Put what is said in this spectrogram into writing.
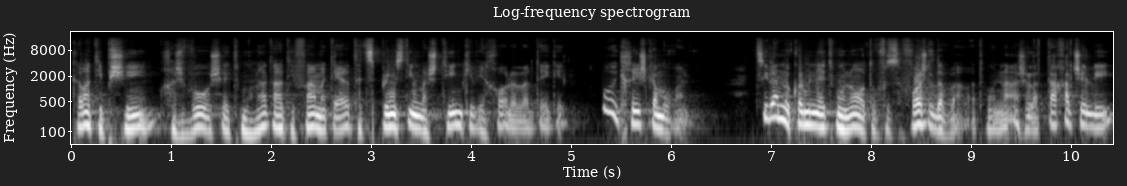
כמה טיפשים חשבו שתמונת העטיפה מתארת את ספרינגסטין משתין כביכול על הדגל. הוא הכחיש כמובן. צילמנו כל מיני תמונות, ובסופו של דבר, התמונה של התחת שלי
